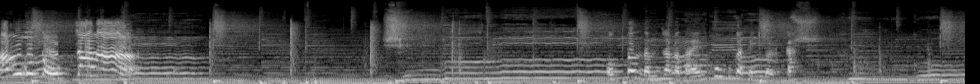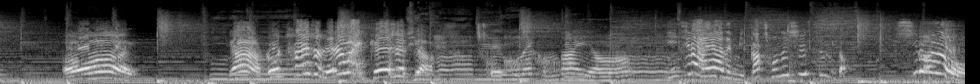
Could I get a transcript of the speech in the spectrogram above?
아무것도 없잖아. 어떤 남자가 나의 호구가 된 걸까? 어이, 야, 너 차에서 내려와, 이 개새끼야. 네, 돈에 감사해요. 이지라 해야 됩니까? 저는 싫습니다. 싫어요.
